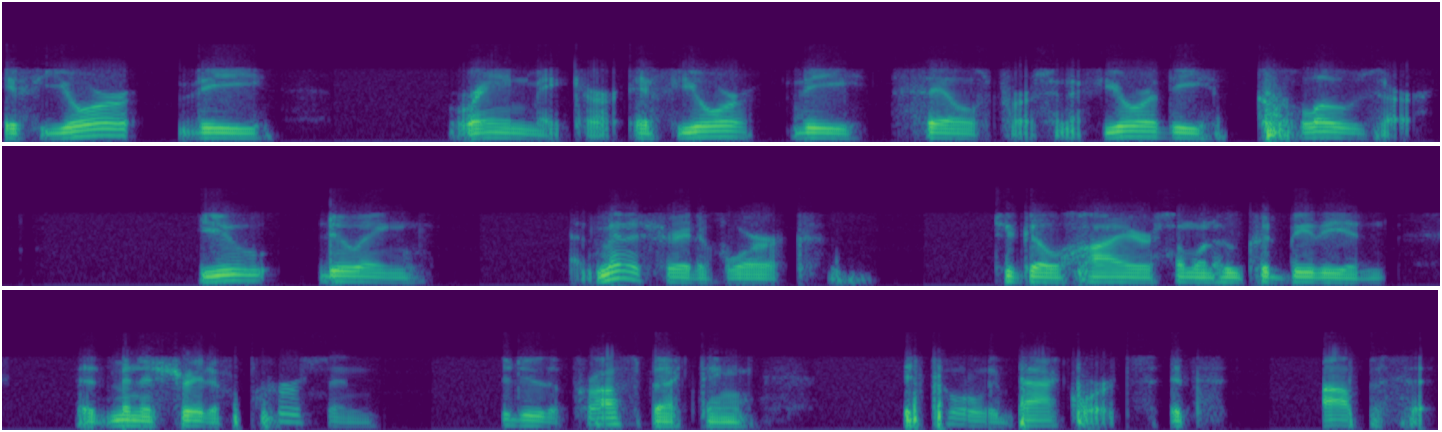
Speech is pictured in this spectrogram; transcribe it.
if you're the rainmaker, if you're the salesperson, if you're the closer, you doing administrative work to go hire someone who could be the administrative person to do the prospecting is totally backwards. It's opposite.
